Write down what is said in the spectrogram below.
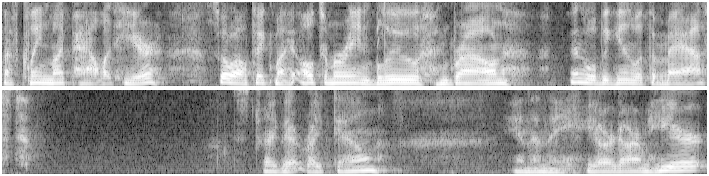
I've cleaned my palette here. So I'll take my ultramarine blue and brown, and we'll begin with the mast. Just drag that right down. And then the yard arm here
